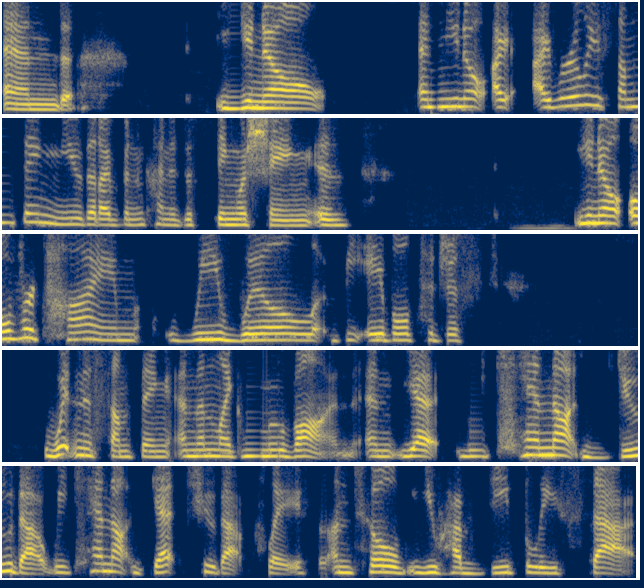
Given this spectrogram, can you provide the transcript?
And you know and you know i i really something new that i've been kind of distinguishing is you know over time we will be able to just witness something and then like move on. And yet we cannot do that. We cannot get to that place until you have deeply sat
